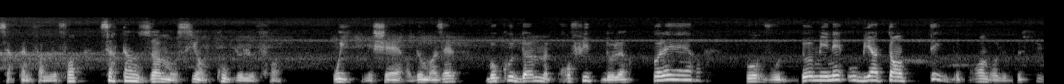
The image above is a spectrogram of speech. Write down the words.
certaines femmes le font, certains hommes aussi en couple le font. Oui, mes chères demoiselles, beaucoup d'hommes profitent de leur colère pour vous dominer ou bien tenter de prendre le dessus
